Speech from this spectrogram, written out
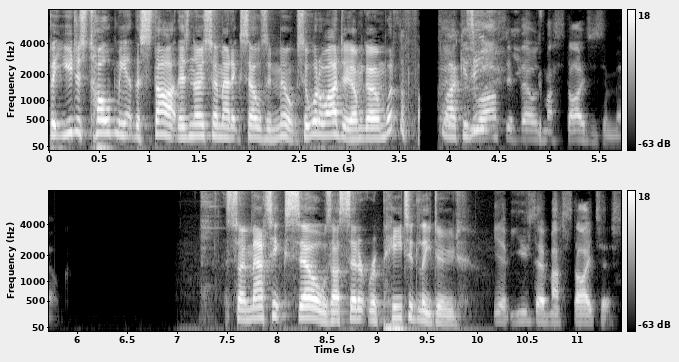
but you just told me at the start there's no somatic cells in milk. So what do I do? I'm going, what the fuck? Like, is you he asked if there was mastitis in milk. somatic cells? I said it repeatedly, dude. Yeah, but you said mastitis,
